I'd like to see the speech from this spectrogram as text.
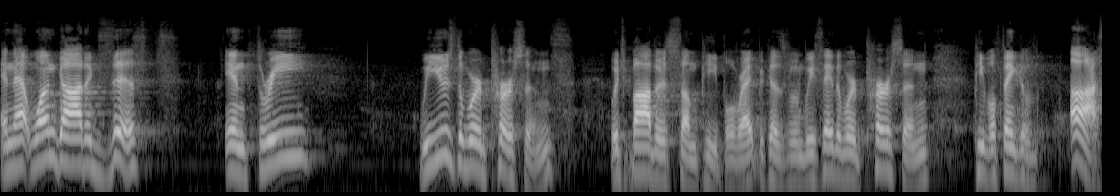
And that one God exists in three, we use the word persons which bothers some people, right? Because when we say the word person, people think of us,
